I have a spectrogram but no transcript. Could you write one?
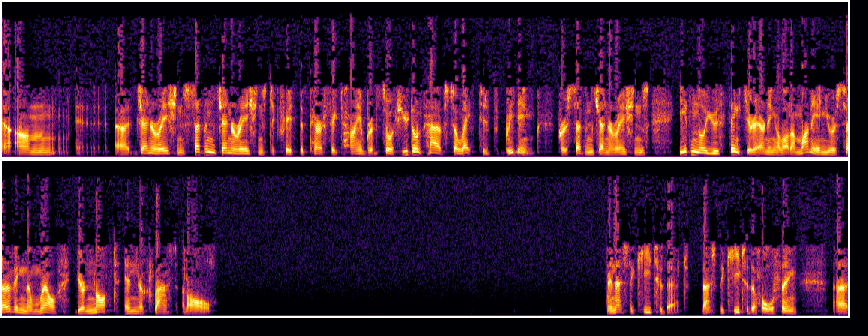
um, uh, generations, seven generations to create the perfect hybrid. So if you don't have selective breeding, for seven generations, even though you think you're earning a lot of money and you're serving them well, you're not in their class at all. And that's the key to that. That's the key to the whole thing. Uh,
